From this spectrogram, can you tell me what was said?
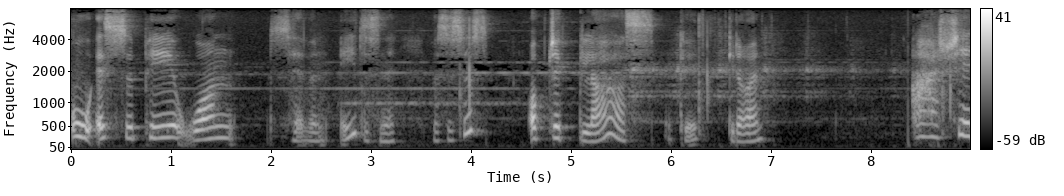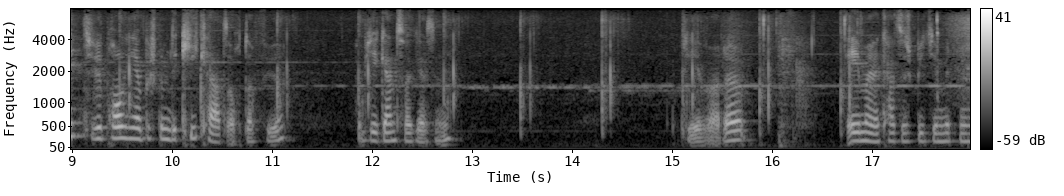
Oh, SCP-178 ist eine. Was ist das? Object Glass. Okay, geht rein. Ah, shit. Wir brauchen ja bestimmte Keycards auch dafür. Hab ich hier ganz vergessen. Okay, warte. Ey, meine Katze spielt hier mitten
